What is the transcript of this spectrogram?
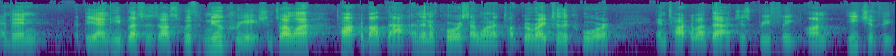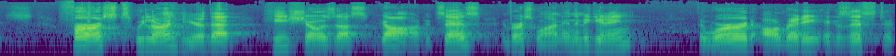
And then at the end, he blesses us with new creation. So I want to talk about that. And then, of course, I want to talk, go right to the core and talk about that, just briefly on each of these. First, we learn here that he shows us God. It says in verse 1 In the beginning, the Word already existed.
